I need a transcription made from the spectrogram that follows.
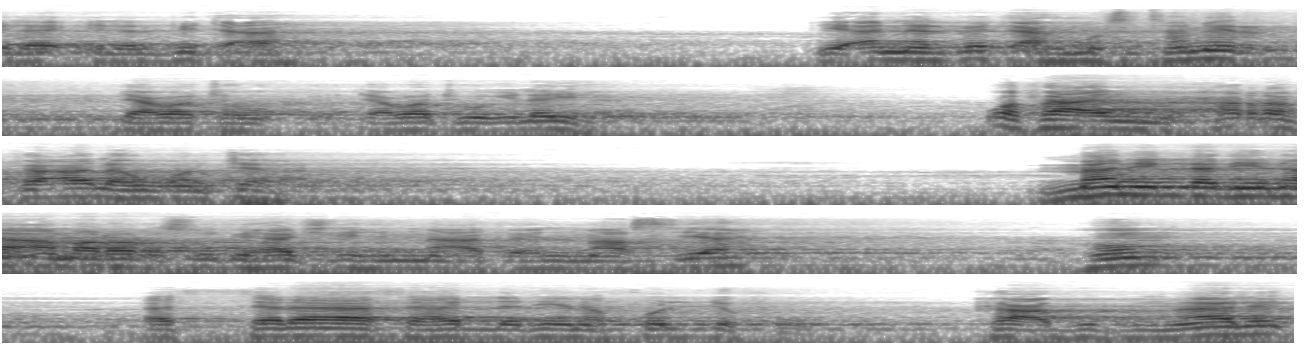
إلى إلى البدعة لأن البدعة مستمر دعوته دعوته إليها. وفاعل المحرم فعله وانتهى. من الذين أمر الرسول بهجرهم مع فعل المعصية؟ هم الثلاثة الذين خلفوا. كعب بن مالك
